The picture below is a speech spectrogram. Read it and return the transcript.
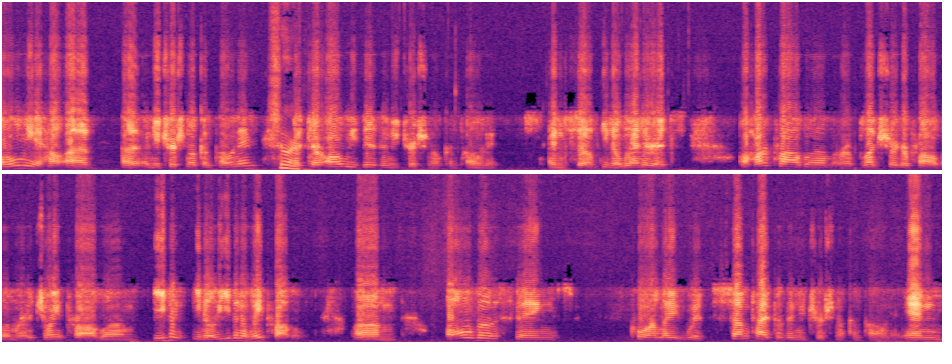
only a, hel- a, a, a nutritional component, Sure. but there always is a nutritional component. And so, you know, whether it's a heart problem or a blood sugar problem or a joint problem, even you know, even a weight problem, um, all those things correlate with some type of a nutritional component. And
